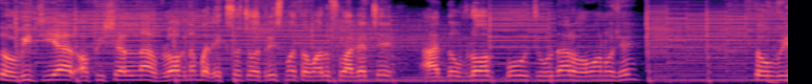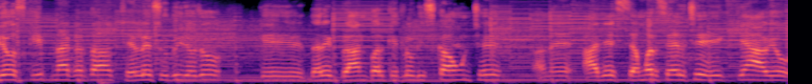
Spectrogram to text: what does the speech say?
તો વીજીઆર ઓફિશિયલના વ્લોગ નંબર એકસો ચોત્રીસમાં તમારું સ્વાગત છે. આજનો વ્લોગ બહુ જોરદાર હોવાનો છે. તો વીડિયો સ્કીપ ના કરતા છેલ્લે સુધી જોજો કે દરેક બ્રાન્ડ પર કેટલું ડિસ્કાઉન્ટ છે અને આ જે સમર સેલ છે એ ક્યાં આવ્યો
